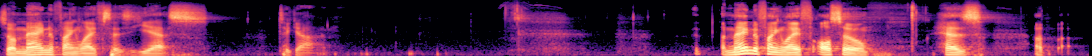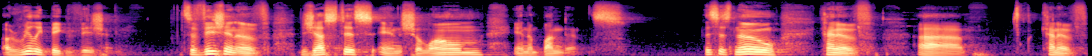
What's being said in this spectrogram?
So a magnifying life says yes to God. A magnifying life also has a, a really big vision. It's a vision of justice and shalom and abundance. This is no kind of uh, kind of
